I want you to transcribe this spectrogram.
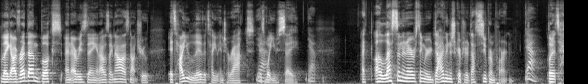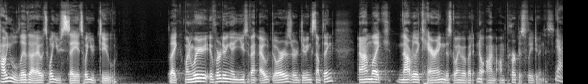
Like I've read that in books and everything, and I was like, no, that's not true. It's how you live. It's how you interact. It's what you say. Yeah. A, a lesson and everything where you're diving into scripture, that's super important. Yeah. But it's how you live that out. It's what you say. It's what you do. Like when we're if we're doing a youth event outdoors or doing something, and I'm like not really caring, just going about it. No, I'm I'm purposefully doing this. Yeah.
